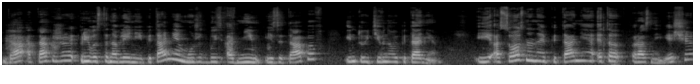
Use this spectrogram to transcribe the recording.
Да, а также при восстановлении питания может быть одним из этапов интуитивного питания. И осознанное питание – это разные вещи.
